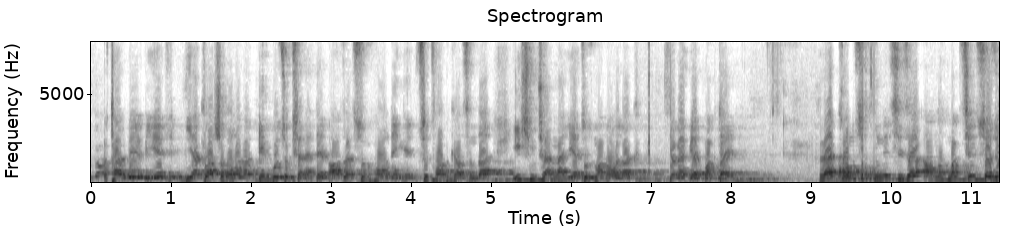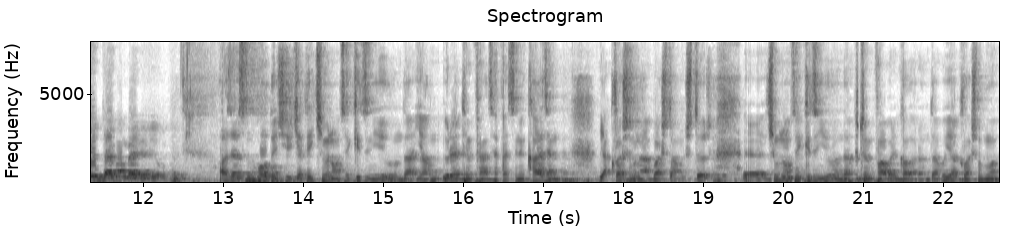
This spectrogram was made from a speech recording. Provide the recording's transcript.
Igor Tarbiyeviyev yaklaşık olarak bir buçuk senedir Azersun Holding'in süt fabrikasında iş mükemmeliyet uzmanı olarak görev yapmaktayım. Ve konu fikrini size anlatmak için sözü Derman Bey'e veriyorum. Azərsin Holding şirkəti 2018-ci ilində yan ürətim fəlsəfəsinin Kaizen yaxlaşımına başlamışdır. E, 2018-ci ilində bütün fabrikalarında bu yaxlaşımı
